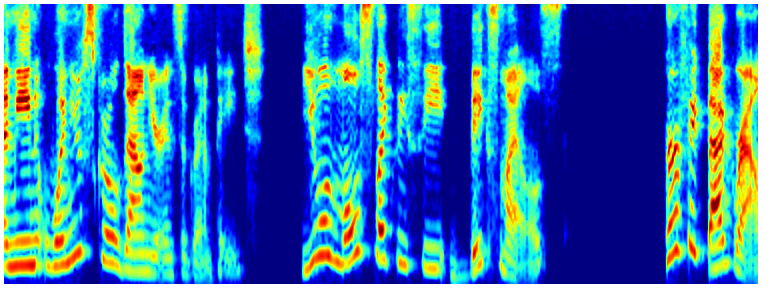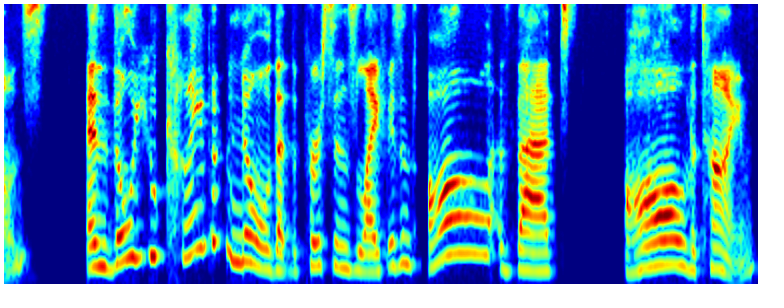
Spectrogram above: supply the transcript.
I mean, when you scroll down your Instagram page, you will most likely see big smiles, perfect backgrounds, and though you kind of know that the person's life isn't all that all the time,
